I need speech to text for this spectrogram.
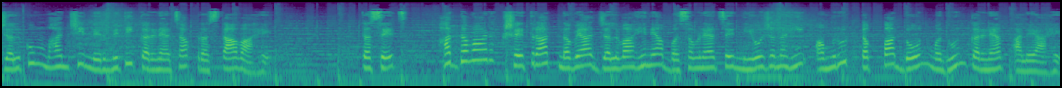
जलकुंभांची निर्मिती करण्याचा प्रस्ताव आहे. तसेच हद्दवाढ क्षेत्रात नव्या जलवाहिन्या बसवण्याचे नियोजनही अमृत टप्पा दोन मधून करण्यात आले आहे.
